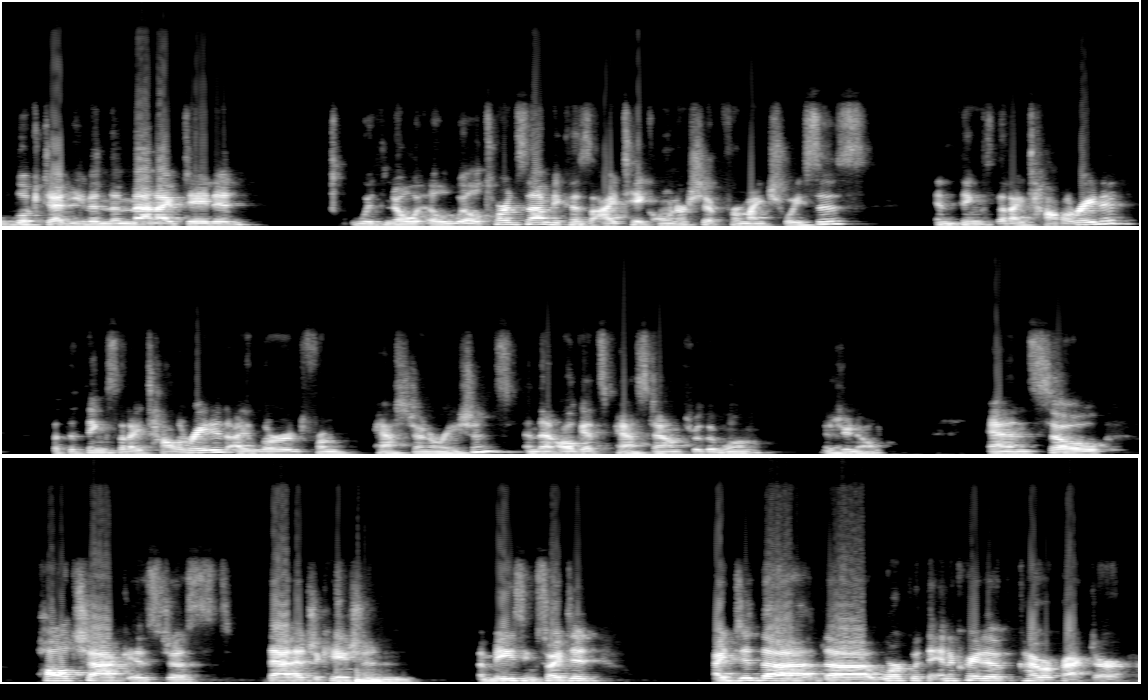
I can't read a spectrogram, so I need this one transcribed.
looked at even the men I've dated with no ill will towards them because I take ownership for my choices and things that I tolerated. But the things that I tolerated, I learned from past generations, and that all gets passed down through the womb, as yeah. you know. And so Paul Chek is just that education amazing. So I did I did the the work with the integrative chiropractor,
